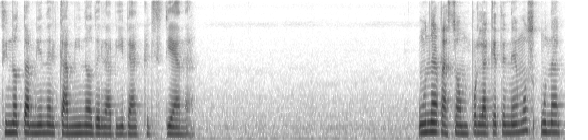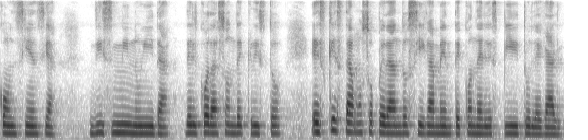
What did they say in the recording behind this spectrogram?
sino también el camino de la vida cristiana. Una razón por la que tenemos una conciencia disminuida del corazón de Cristo es que estamos operando ciegamente con el espíritu legal.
